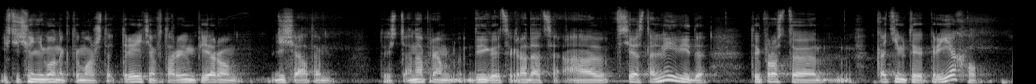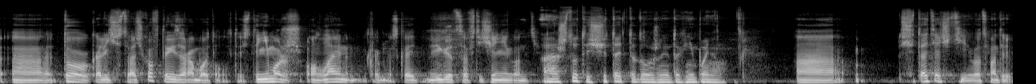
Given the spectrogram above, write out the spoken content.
и в течение гонок ты можешь стать третьим, вторым, первым, десятым. То есть она прям двигается, градация. А все остальные виды, ты просто каким ты приехал, то количество очков ты и заработал. То есть ты не можешь онлайн, как бы сказать, двигаться в течение гонки. А что ты считать-то должен, я так не понял? А, считать очки. Вот смотри,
